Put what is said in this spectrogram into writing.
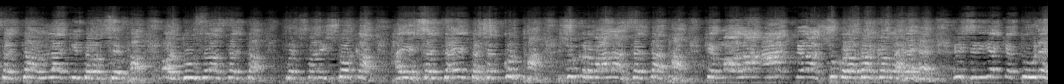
سجدہ اللہ کی طرف سے تھا اور دوسرا سجدہ فرشتوں کا ہاں، یہ سجدہ تشکر تھا، شکر والا سجدہ تھا کہ مولا آج تیرا شکر ادا کر رہے ہیں۔ اس لیے کہ تو نے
